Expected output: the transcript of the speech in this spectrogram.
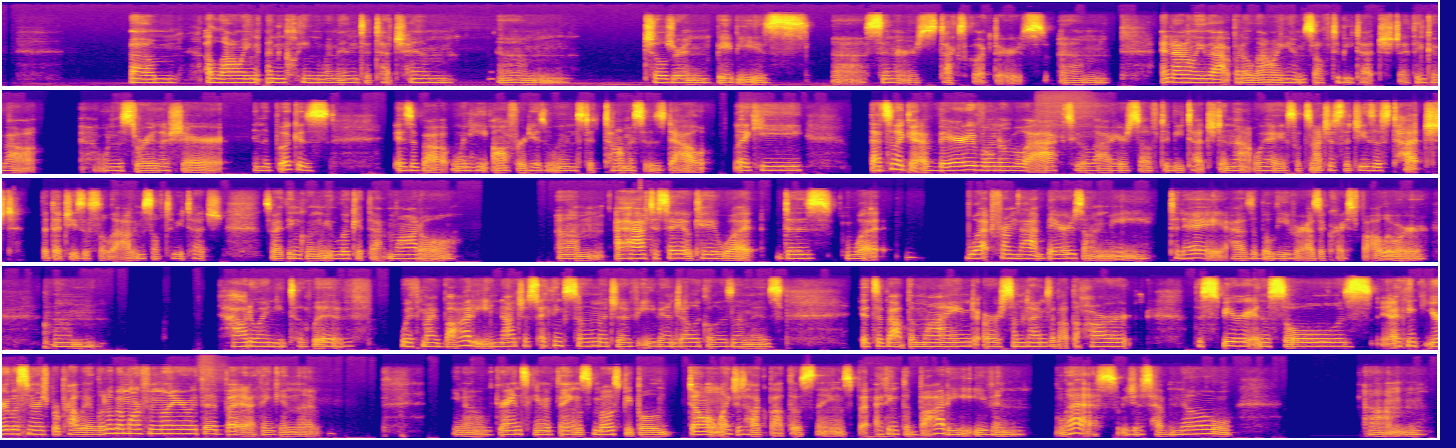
um, allowing unclean women to touch him, um, children, babies, uh, sinners, tax collectors. Um, and not only that, but allowing himself to be touched. I think about uh, one of the stories I share in the book is is about when he offered his wounds to Thomas's doubt. Like he that's like a very vulnerable act to allow yourself to be touched in that way. So it's not just that Jesus touched, but that Jesus allowed himself to be touched. So I think when we look at that model, um, I have to say, okay, what does what what from that bears on me today as a believer, as a Christ follower? Um, how do I need to live with my body? Not just, I think so much of evangelicalism is it's about the mind or sometimes about the heart. The spirit and the soul is, I think your listeners were probably a little bit more familiar with it, but I think in the you know, grand scheme of things, most people don't like to talk about those things. But I think the body, even less. We just have no um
